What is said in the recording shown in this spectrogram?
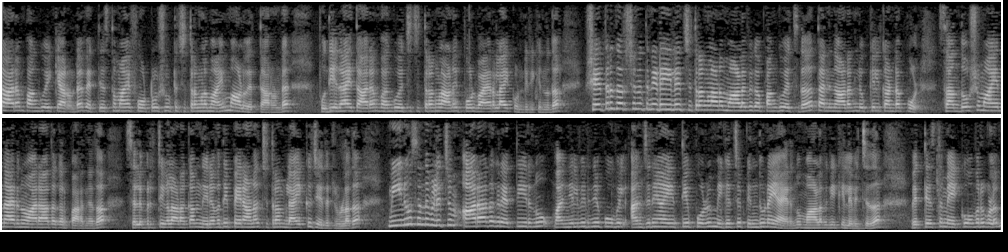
താരം പങ്കുവയ്ക്കാറുണ്ട്. വ്യത്യസ്തമായ ഫോട്ടോഷൂട്ട് ചിത്രങ്ങളുമായും മാളു എത്താറുണ്ട്. പുതിയതായി താരം പങ്കുവച്ച ചിത്രങ്ങളാണ് ഇപ്പോൾ വൈറലായി കൊണ്ടിരിക്കുന്നത് ക്ഷേത്ര ദർശനത്തിനിടയിലെ ചിത്രങ്ങളാണ് മാളവിക പങ്കുവച്ചത് തനി നാടൻ ലുക്കിൽ കണ്ടപ്പോൾ സന്തോഷമായെന്നായിരുന്നു ആരാധകർ പറഞ്ഞത്. സെലിബ്രിറ്റികളടക്കം നിരവധി പേരാണ് ചിത്രം ലൈക്ക് ചെയ്തിട്ടുള്ളത്. മീനൂസ് എന്ന് വിളിച്ചും ആരാധകർ എത്തിയിരുന്നു. മഞ്ഞിൽ വിരിഞ്ഞ പൂവിൽ അഞ്ജനയായി എത്തിയപ്പോഴും മികച്ച പിന്തുണയായിരുന്നു മാളവികയ്ക്ക് ലഭിച്ചത്. വ്യത്യസ്ത മേക്ക് ഓവറുകളും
